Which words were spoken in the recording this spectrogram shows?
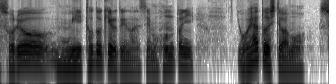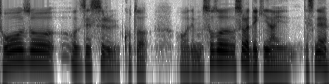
それを見届けるというのはですねもう本当に親としてはもう想像を絶することでも想像すらできないですね。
